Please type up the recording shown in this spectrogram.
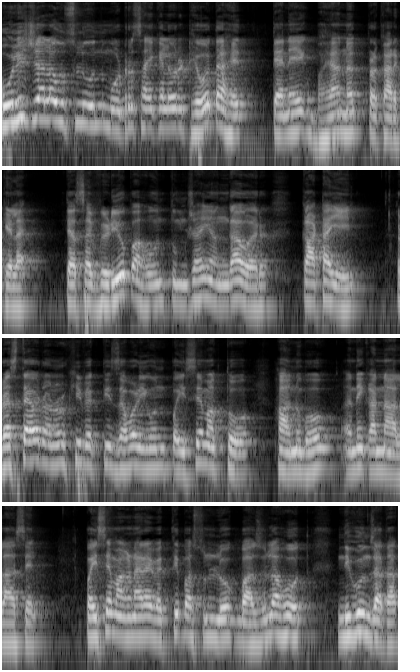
पोलीस ज्याला उचलून मोटरसायकलवर ठेवत आहेत त्याने एक भयानक प्रकार केलाय. त्याचा व्हिडिओ पाहून तुमच्याही अंगावर काटा येईल. रस्त्यावर अनोळखी व्यक्ती जवळ येऊन पैसे मागतो हा अनुभव अनेकांना आला असेल. पैसे मागणाऱ्या व्यक्तीपासून लोक बाजूला होत निघून जातात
